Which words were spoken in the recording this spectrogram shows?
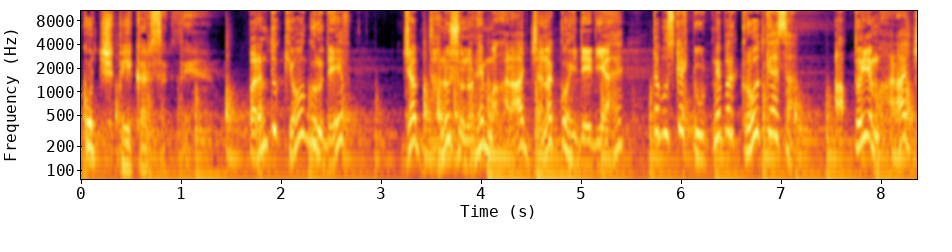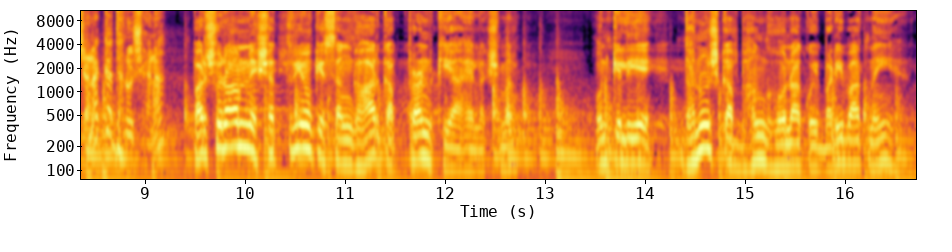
कुछ भी कर सकते हैं। परंतु क्यों गुरुदेव? जब धनुष उन्होंने महाराज जनक को ही दे दिया है तब उसके टूटने पर क्रोध कैसा? अब तो ये महाराज जनक का धनुष है ना? परशुराम ने क्षत्रियो के संघार का प्रण किया है लक्ष्मण। उनके लिए धनुष का भंग होना कोई बड़ी बात नहीं है।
